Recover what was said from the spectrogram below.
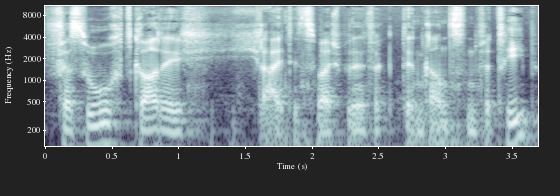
versucht, gerade ich, ich leite zum Beispiel den, den ganzen Vertrieb,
